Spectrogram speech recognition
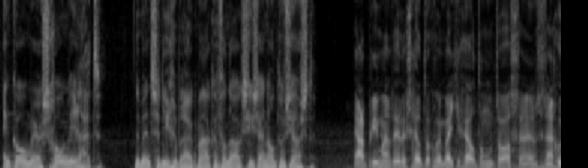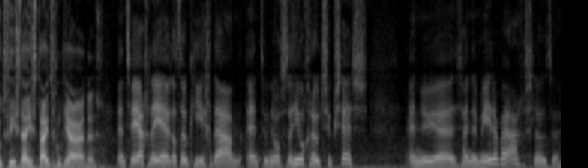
En komen er schoon weer uit. De mensen die gebruik maken van de actie zijn enthousiast. Ja, prima natuurlijk. Scheelt toch weer een beetje geld om te wassen. Ze zijn goed vies deze tijd van het jaar dus. En twee jaar geleden hebben we dat ook hier gedaan. En toen was het een heel groot succes. En nu uh, zijn er meer erbij aangesloten.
